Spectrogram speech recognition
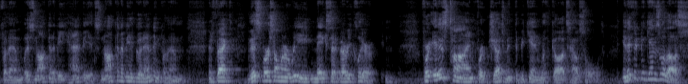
for them is not going to be happy. It's not going to be a good ending for them. In fact, this verse I want to read makes that very clear. For it is time for judgment to begin with God's household. And if it begins with us,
